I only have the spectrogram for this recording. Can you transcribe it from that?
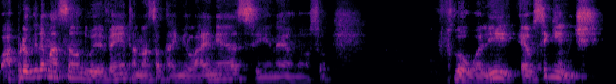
a programação do evento, a nossa timeline é assim, né? O nosso flow ali é o seguinte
